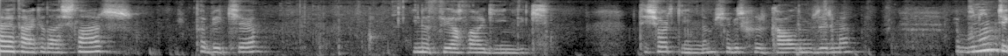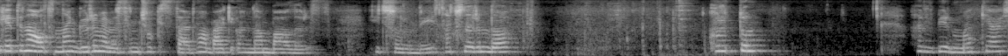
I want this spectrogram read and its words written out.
Evet arkadaşlar. Tabii ki yine siyahlar giyindik. Tişört giyindim. Şöyle bir hırka aldım üzerime. Bunun ceketin altından görünmemesini çok isterdim ama belki önden bağlarız. Hiç sorun değil. Saçlarım da kuruttum. Hafif bir makyaj,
